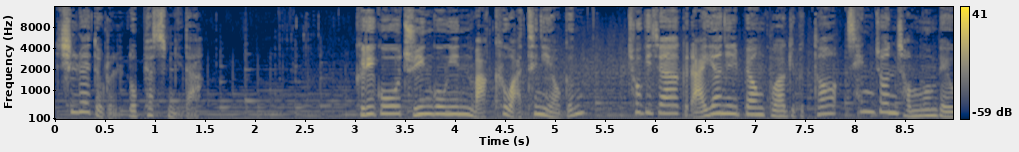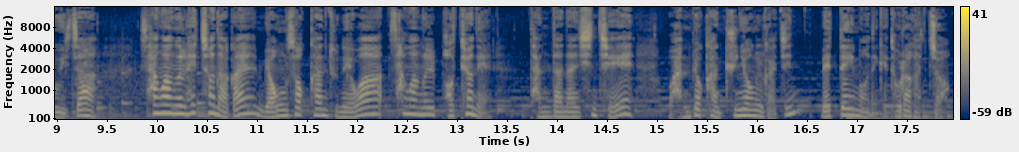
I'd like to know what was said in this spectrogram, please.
신뢰도를 높였습니다. 그리고 주인공인 마크 와트니 역은 초기작 라이언 일병 구하기부터 생존 전문 배우이자 상황을 헤쳐나갈 명석한 두뇌와 상황을 버텨낼 단단한 신체에 완벽한 균형을 가진 맷 데이먼에게 돌아갔죠.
